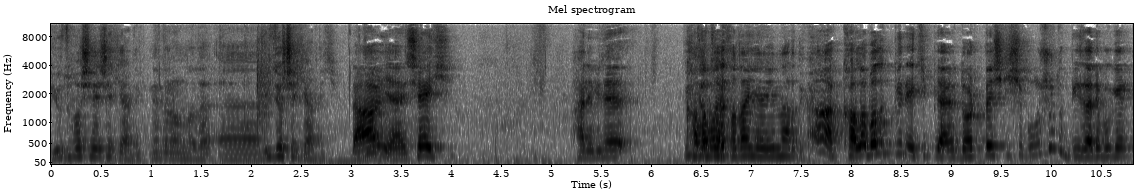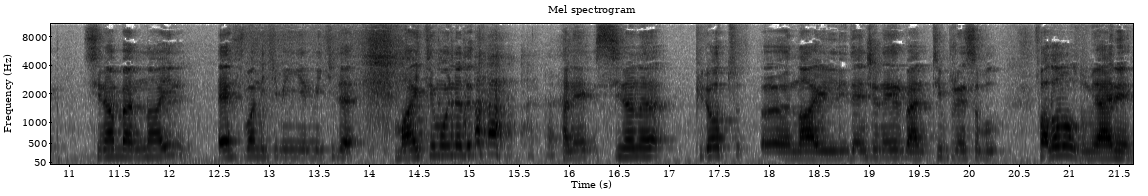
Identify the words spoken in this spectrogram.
YouTube'a şey çekerdik. Nedir onun adı? Ee, video çekerdik. Daha video, yani şey hani bir de kalabalık- tayfadan yayınlardık. Aa, kalabalık bir ekip yani 4-5 kişi buluşurduk. Biz hani bugün Sinan ben Nail F1 2022'de My Team oynadık. hani Sinan'ı pilot, e, Nail lead engineer, ben team principal falan oldum yani.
